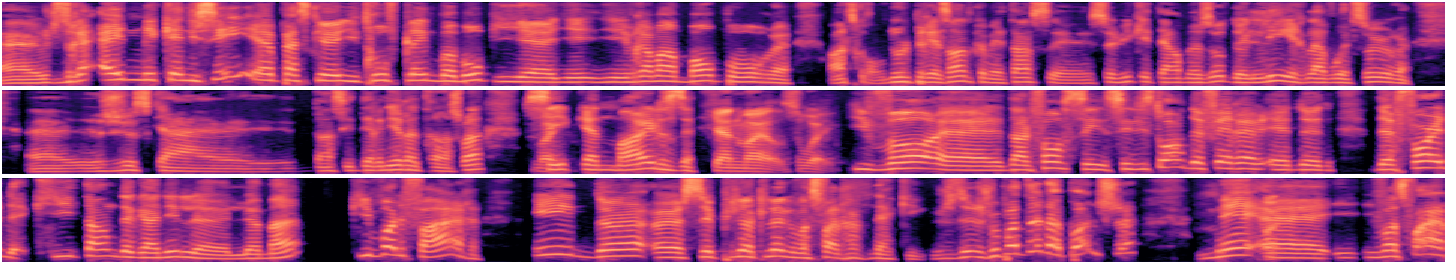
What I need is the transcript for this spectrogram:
euh, je dirais aide mécanicien euh, parce qu'il trouve plein de bobos puis il, est, vraiment bon pour en tout cas on nous le présente comme étant celui qui était en mesure de lire la voiture jusqu'à dans ses derniers retranchements. C'est Ken Miles. Ken Miles oui il va dans le fond c'est l'histoire de, de, de Ford qui tente de gagner le, le Mans qui va le faire et de euh, ce pilote-là qui va se faire arnaquer. Je, je veux pas dire le punch, mais euh, il, va se faire,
